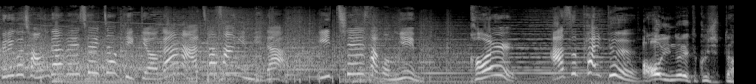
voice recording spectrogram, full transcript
그리고 정답을 슬쩍 비껴간 아차상입니다. 2740님, 걸, 아스팔트. 어, 이 노래 듣고 싶다.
